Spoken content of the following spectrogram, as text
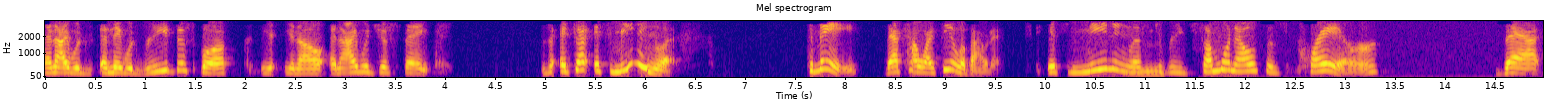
And I would, and they would read this book, you, you know, and I would just think, it's a, it's meaningless. To me, that's how I feel about it. It's meaningless Mhm. to read someone else's prayer that,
